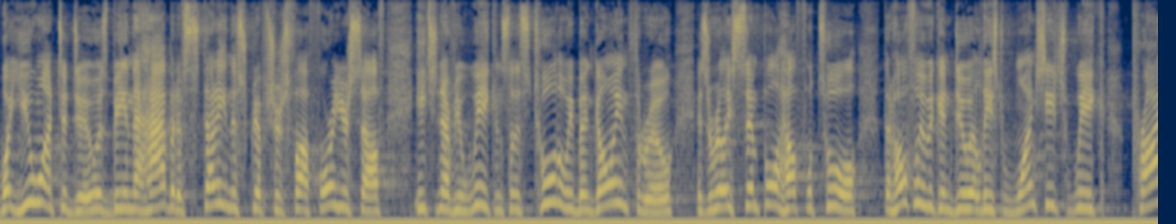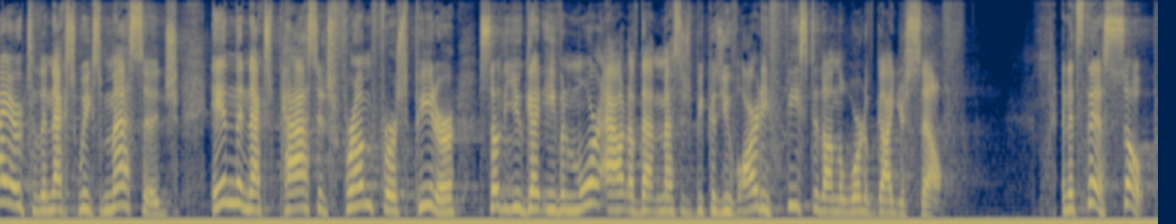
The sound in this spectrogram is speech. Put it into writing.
What you want to do is be in the habit of studying the scriptures for yourself each and every week. And so, this tool that we've been going through is a really simple, helpful tool that hopefully we can do at least once each week prior to the next week's message in the next passage from First Peter so that you get even more out of that message because you've already feasted on the Word of God yourself. And it's this SOAP.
